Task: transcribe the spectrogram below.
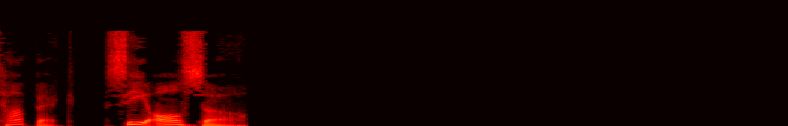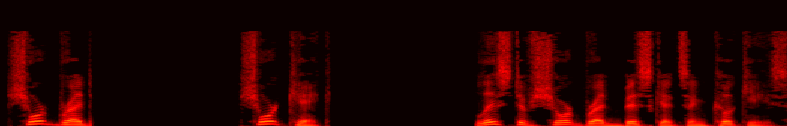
Topic. See also. Shortbread. Shortcake. List of shortbread biscuits and cookies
